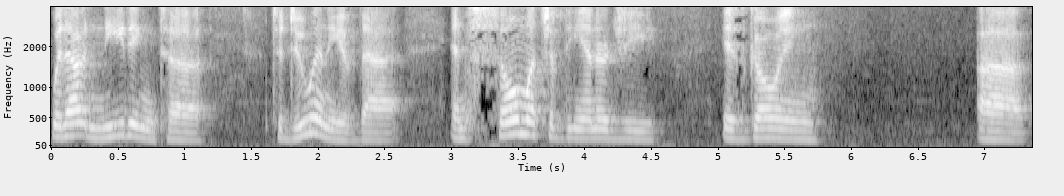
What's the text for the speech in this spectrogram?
without needing to to do any of that. And so much of the energy is going. Uh,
